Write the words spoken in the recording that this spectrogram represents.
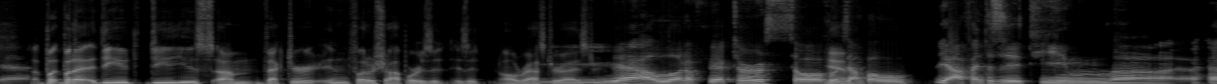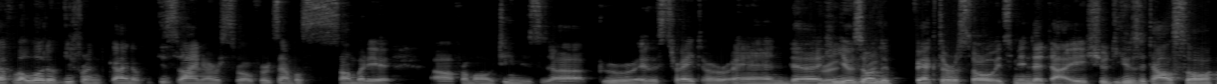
Yeah. But but uh, do you do you use um, vector in Photoshop or is it is it all rasterized? Or? Yeah, a lot of vectors. So for yeah. example, yeah, fantasy team uh, have a lot of different kind of designers. So for example, somebody uh, from our team is uh, pure Illustrator, and uh, Right, he uses right. only Vector, so it's mean that I should use it also.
